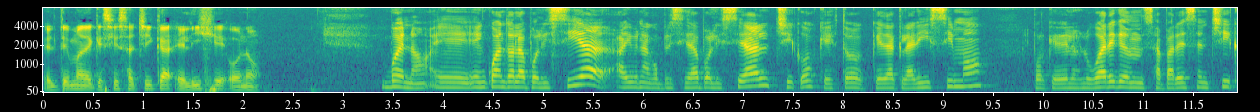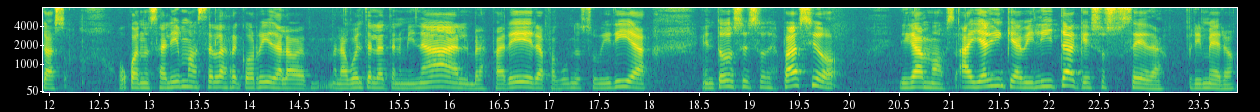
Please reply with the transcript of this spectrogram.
el tema de que si esa chica elige o no. Bueno, eh, en cuanto a la policía, hay una complicidad policial, chicos, que esto queda clarísimo, porque de los lugares que donde desaparecen chicas o cuando salimos a hacer la recorrida, la, la vuelta a la terminal, Brasparera, Facundo Subiría, en todos esos espacios, digamos, hay alguien que habilita que eso suceda, primero.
